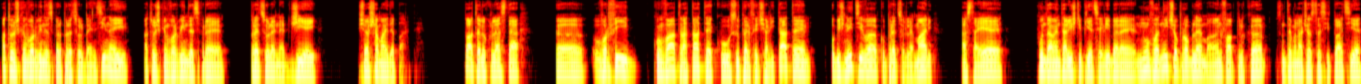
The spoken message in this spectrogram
atunci când vorbim despre prețul benzinei, atunci când vorbim despre prețul energiei și așa mai departe. Toate lucrurile astea uh, vor fi cumva tratate cu superficialitate, obișnuiți-vă cu prețurile mari, asta e, fundamentaliștii pieței libere nu văd nicio problemă în faptul că suntem în această situație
